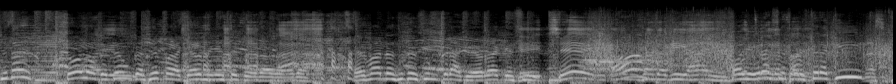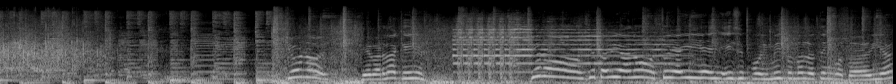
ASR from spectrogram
nacional todo lo que tengo que hacer para quedarme en este programa. ¿verdad? Hermano, usted es un crack, de verdad que sí. Estamos Ah. aquí. ay. Oye, gracias por estar aquí. Yo no, de verdad que yo no, yo todavía no estoy ahí, e- ese movimiento no lo tengo todavía.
